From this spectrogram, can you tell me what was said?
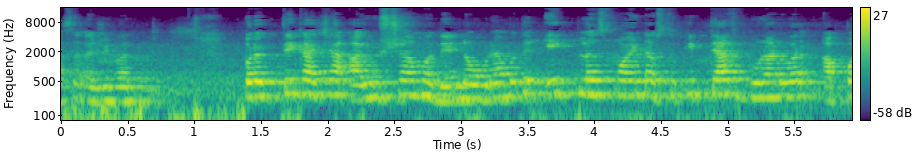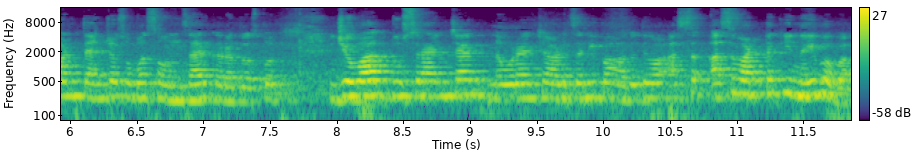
असं अजिबात नाही. प्रत्येकाच्या आयुष्यामध्ये नवऱ्यामध्ये एक प्लस पॉईंट असतो की त्याच गुणांवर आपण त्यांच्यासोबत संसार करत असतो. जेव्हा दुसऱ्यांच्या नवऱ्यांच्या अडचणी पाहतो तेव्हा असं असं वाटतं की नाही बाबा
